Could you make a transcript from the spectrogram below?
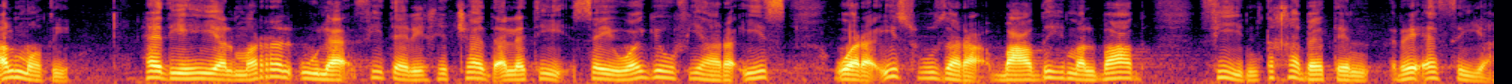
الماضي. هذه هي المرة الأولى في تاريخ تشاد التي سيواجه فيها رئيس ورئيس وزراء بعضهما البعض في انتخابات رئاسية.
